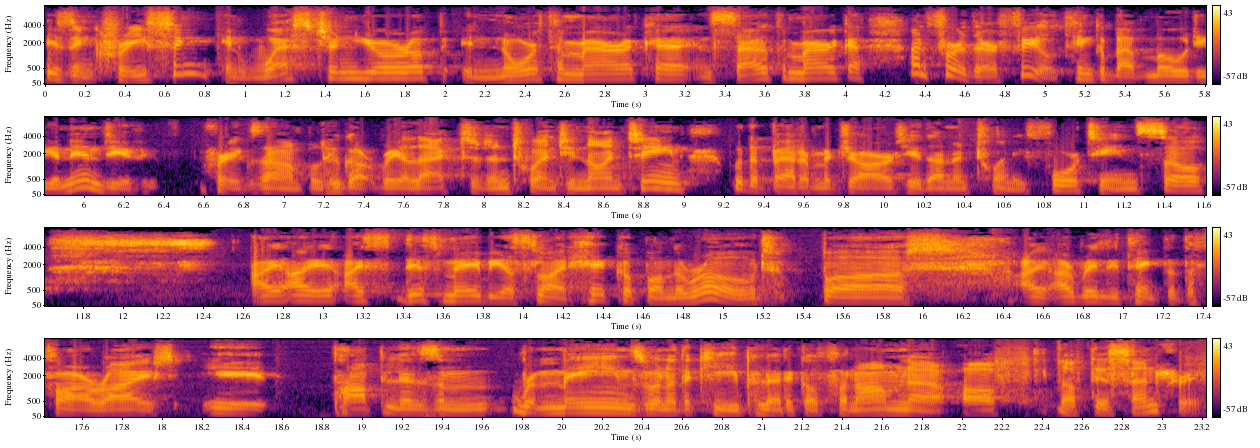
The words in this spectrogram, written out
is increasing in Western Europe, in North America, in South America, and further afield. Think about Modi in India, for example, who got re-elected in 2019 with a better majority than in 2014. So. I, I, I, this may be a slight hiccup on the road, but I, really think that the far right, it, populism remains one of the key political phenomena of, of this century.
